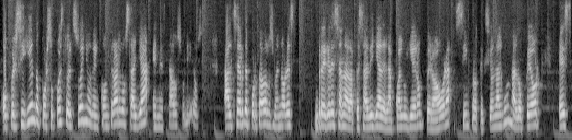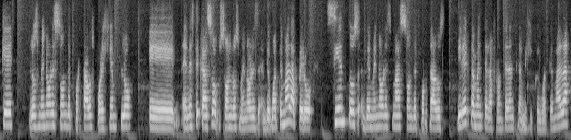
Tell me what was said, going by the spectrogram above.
o persiguiendo, por supuesto, el sueño de encontrarlos allá en Estados Unidos. Al ser deportados los menores regresan a la pesadilla de la cual huyeron, pero ahora sin protección alguna. Lo peor es que los menores son deportados, por ejemplo, eh, en este caso son los menores de, Guatemala, pero cientos de menores más son deportados directamente en la frontera entre México y Guatemala.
